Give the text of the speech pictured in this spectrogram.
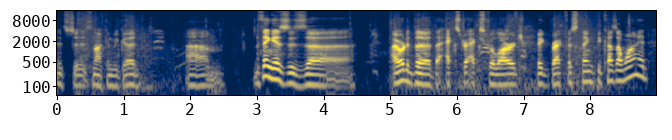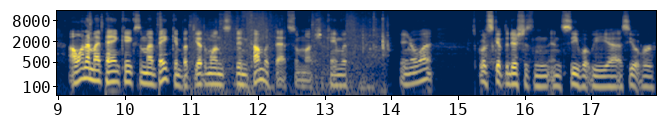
It's just, it's not gonna be good. Um, the thing is, is uh, I ordered the the extra extra large big breakfast thing because I wanted I wanted my pancakes and my bacon, but the other ones didn't come with that so much. It came with, you know what? Let's go to skip the dishes and, and see what we uh, see what we're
